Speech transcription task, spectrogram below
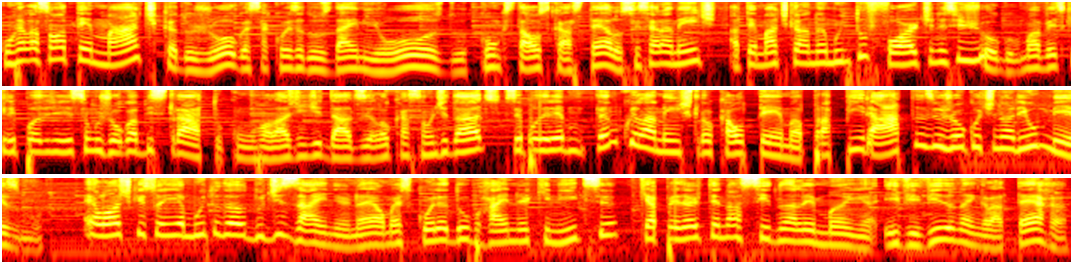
Com relação à temática do jogo, essa coisa dos daimyos, do conquistar os castelos, sinceramente, a temática não é muito forte nesse jogo, uma vez que ele poderia ser um jogo abstrato, com rolagem de dados e alocação de dados. Você poderia tranquilamente trocar o tema para piratas e o jogo continuaria o mesmo. É lógico que isso aí é muito do, do, designer, né? É uma escolha do Rainer Knizia, que apesar de ter nascido na Alemanha e vivido na Inglaterra,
